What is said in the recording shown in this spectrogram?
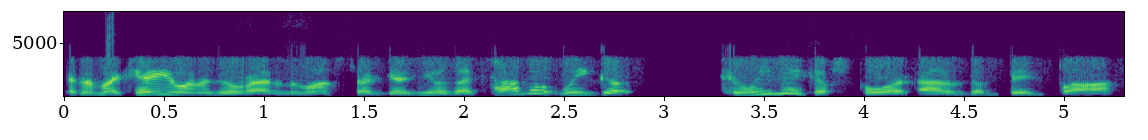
and I'm like, "Hey, you want to go ride in the monster truck?" And he was like, "How about we go? Can we make a fort out of the big box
